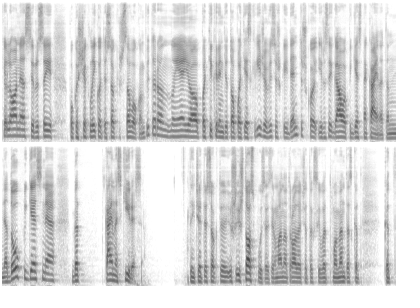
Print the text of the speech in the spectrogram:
kelionės ir jisai po kažkiek laiko tiesiog iš savo kompiuterio nuėjo patikrinti to paties skrydžio visiškai identiško ir jisai gavo pigesnę kainą. Ten nedaug pigesnė, bet kaina skyrėsi. Tai čia tiesiog tai iš, iš tos pusės ir man atrodo čia toksai vat, momentas, kad, kad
